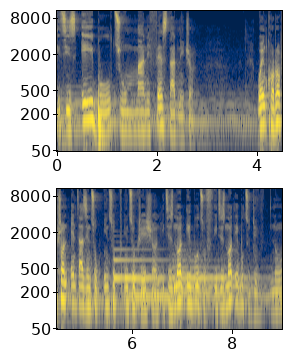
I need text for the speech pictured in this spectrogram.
it is able to manifest that nature. When corruption enters into, into, into creation, it is not able to it is not able to you know,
